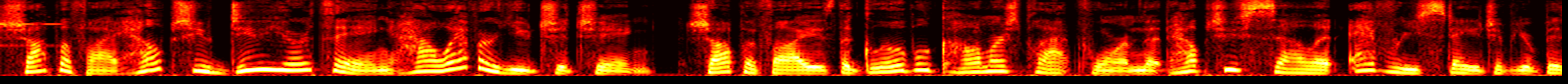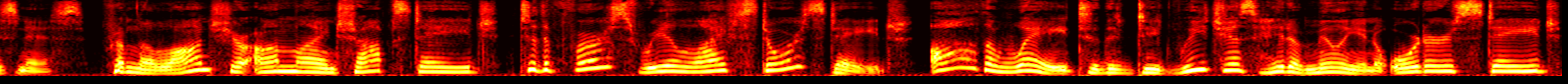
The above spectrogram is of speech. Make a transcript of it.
Shopify helps you do your thing however you cha-ching. Shopify is the global commerce platform that helps you sell at every stage of your business. From the launch your online shop stage to the first real life store stage, all the way to the did we just hit a million orders stage.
